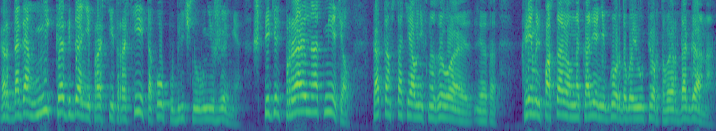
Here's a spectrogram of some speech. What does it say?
Эрдоган никогда не простит России такого публичного унижения. Шпигель правильно отметил, как там статья у них называет это? Кремль поставил на колени гордого и упертого Эрдогана.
